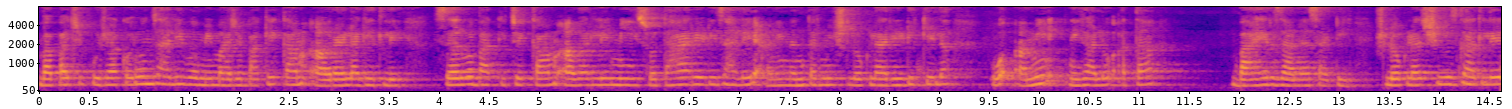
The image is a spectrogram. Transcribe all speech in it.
बापाची पूजा करून झाली व मी माझे बाकी काम आवरायला घेतले. सर्व बाकीचे काम आवरले. मी स्वतः रेडी झाले आणि नंतर मी श्लोकला रेडी केलं. व आम्ही निघालो आता बाहेर जाण्यासाठी. श्लोकला शूज घातले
